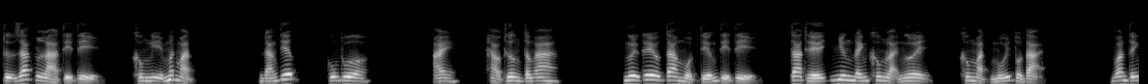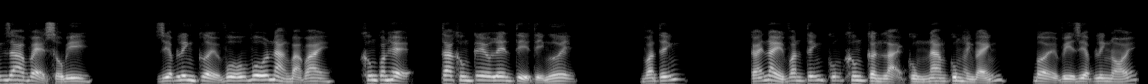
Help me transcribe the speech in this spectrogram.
tự giác là tỷ tỷ, không nghĩ mất mặt. Đáng tiếc, cũng thua. Ai, hảo thương tâm A. Ngươi kêu ta một tiếng tỷ tỷ, ta thế nhưng đánh không lại ngươi, không mặt mũi tồn tại. Văn tĩnh ra vẻ xấu bi. Diệp Linh cười vỗ vỗ nàng bả vai, không quan hệ, ta không kêu lên tỷ tỷ ngươi. Văn tĩnh. Cái này văn tĩnh cũng không cần lại cùng nam cung hành đánh, bởi vì Diệp Linh nói,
